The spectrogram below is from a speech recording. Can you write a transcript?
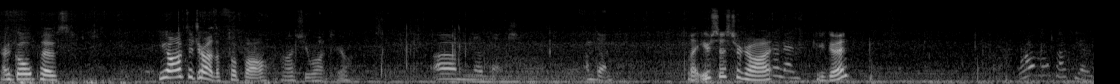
Or goalpost. You don't have to draw the football unless you want to. Um, no thanks. I'm done. Let your sister draw it. I'm done. You good? We're almost at the end.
